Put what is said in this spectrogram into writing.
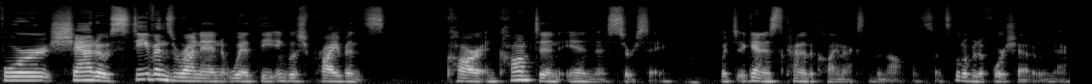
foreshadows Stephen's run in with the English privates Carr and Compton in Circe, which again is kind of the climax of the novel. So it's a little bit of foreshadowing there.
